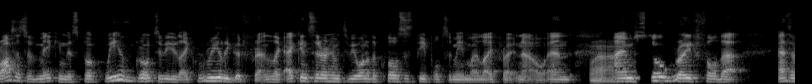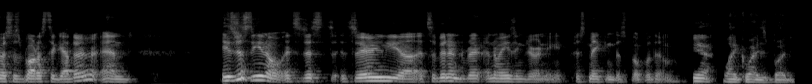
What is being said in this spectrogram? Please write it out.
process of making this book we have grown to be like really good friends like i consider him to be one of the closest people to me in my life right now and wow. i'm so grateful that Etheirys has brought us together and he's just you know it's just it's very uh, it's been an, an amazing journey just making this book with him yeah likewise bud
